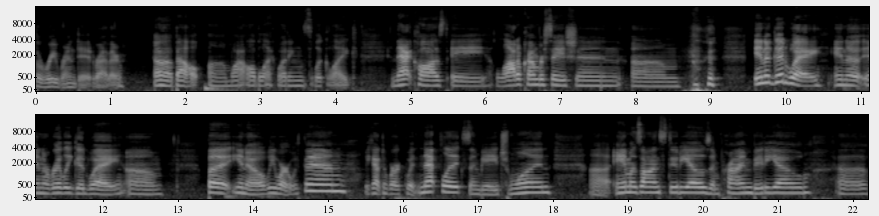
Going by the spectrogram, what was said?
The rerun did, rather, uh, about um, why all black weddings look like. And that caused a lot of conversation um, in a good way, in a in a really good way. Um, but you know, we work with them. We got to work with Netflix and VH1 uh, Amazon Studios and Prime Video. Uh,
